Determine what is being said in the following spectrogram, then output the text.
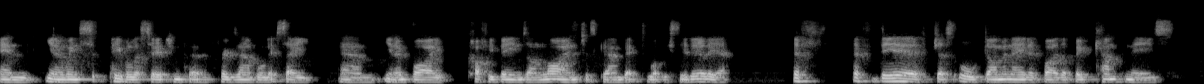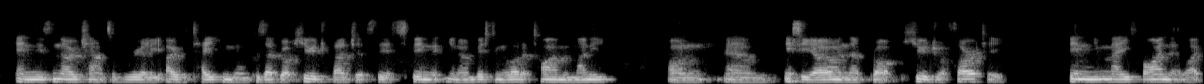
and you know when people are searching for, for example, let's say um, you know buy coffee beans online, just going back to what we said earlier, if if they're just all dominated by the big companies and there's no chance of really overtaking them because they've got huge budgets. They're spending, you know, investing a lot of time and money on um, SEO, and they've got huge authority. Then you may find that like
